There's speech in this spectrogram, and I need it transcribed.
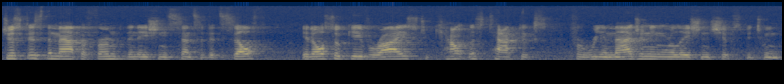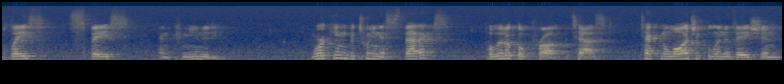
Just as the map affirmed the nation's sense of itself, it also gave rise to countless tactics for reimagining relationships between place, space, and community. Working between aesthetics, political protest, technological innovation,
